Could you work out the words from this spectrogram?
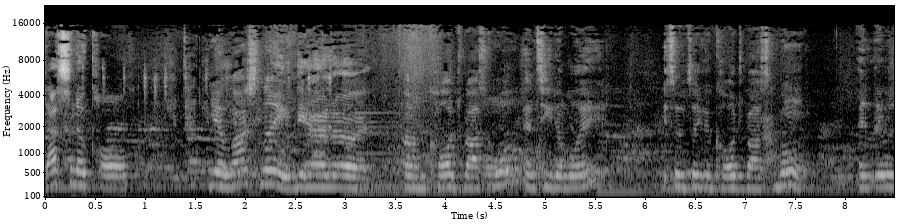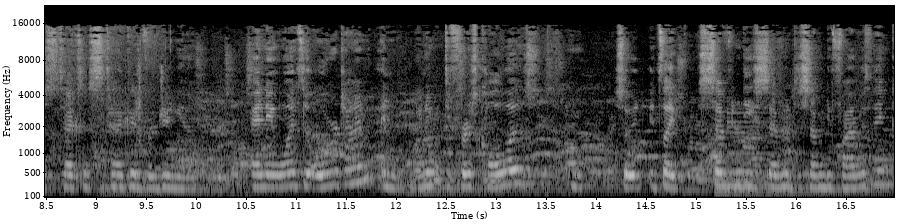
that's no call. Yeah, last night they had a um, college basketball, NCAA. So it's like a college basketball. And it was Texas Tech and Virginia. And it went to overtime, and you know what the first call was? So it, it's like 77 to 75, I think.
